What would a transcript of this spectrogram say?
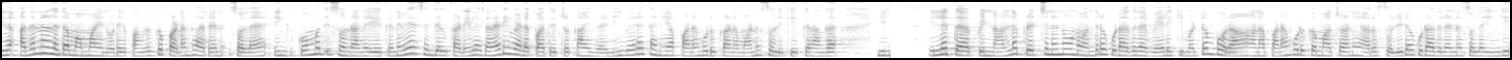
இது அதனால தான் மாமா என்னுடைய பங்குக்கு பணம் தரேன்னு சொல்ல. இங்கே கோமதி சொல்கிறாங்க ஏற்கனவே செந்தில் கடையில் கனடி வேலை பார்த்துட்ருக்கான் இதில் நீ வேற தனியாக பணம் கொடுக்கணும் கொடுக்கணுமான்னு சொல்லி கேட்குறாங்க இல்லைத்த பின் நல்ல பிரச்சனைன்னு ஒன்று வந்துடக்கூடாதுல வேலைக்கு மட்டும் போகிறான் ஆனால் பணம் கொடுக்க மாட்டான்னு யாரும் சொல்லிடக்கூடாதுலன்னு சொல்ல இங்கே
